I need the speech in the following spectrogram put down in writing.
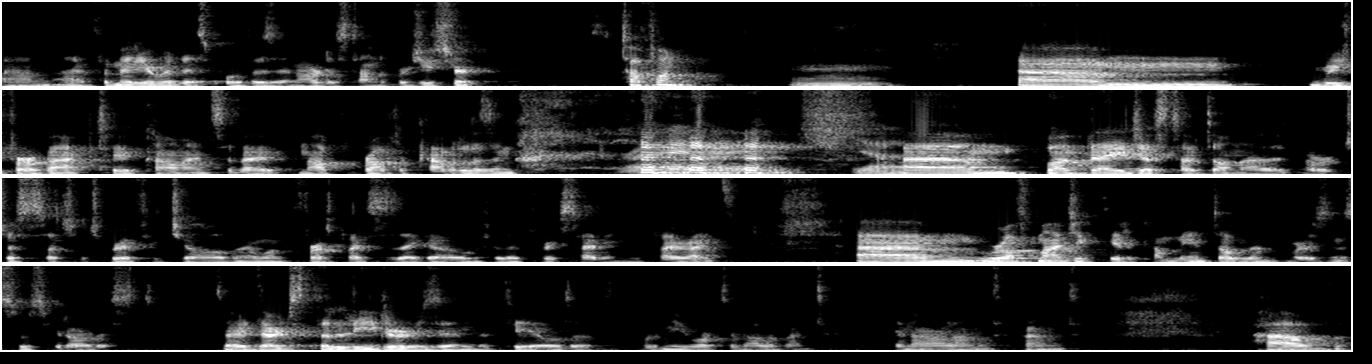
um, I'm familiar with this both as an artist and a producer. It's a tough one. Mm. Um, refer back to comments about not-for-profit capitalism. Right. Yeah. Um, but they just have done a, or just such a terrific job. And one of the first places I go to look for exciting new playwrights. Um, Rough Magic Theatre Company in Dublin, where an associate artist. So they're just the leaders in the field of, of New work development in Ireland and have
